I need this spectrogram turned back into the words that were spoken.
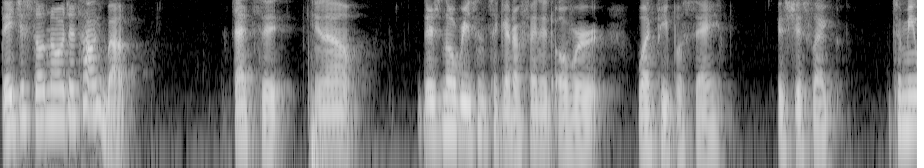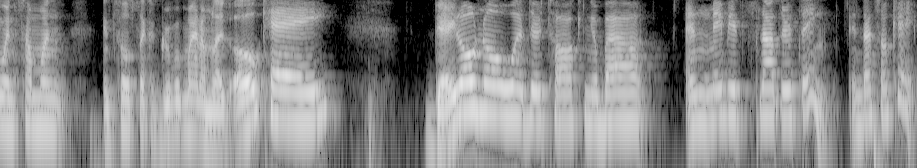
they just don't know what they're talking about. That's it, you know. There's no reason to get offended over what people say. It's just like, to me, when someone insults like a group of mine, I'm like, okay, they don't know what they're talking about, and maybe it's not their thing, and that's okay.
